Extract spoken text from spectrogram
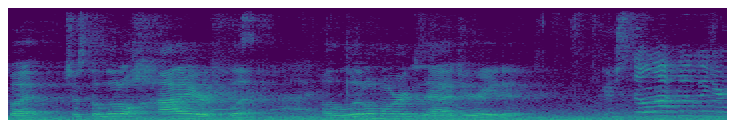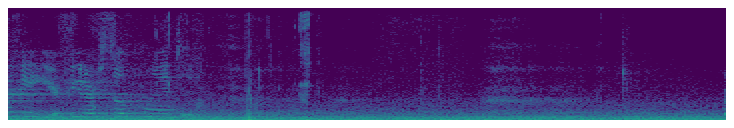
But just a little higher flip, a little more exaggerated. You're still not moving your feet. Your feet are still planted. But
